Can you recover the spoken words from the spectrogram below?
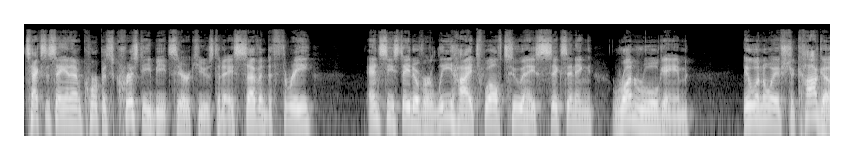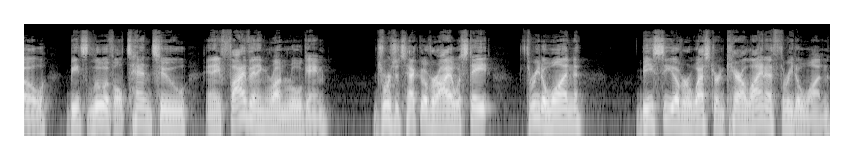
Texas A&M Corpus Christi beat Syracuse today 7 3. NC State over Lehigh 12 2 in a six inning run rule game. Illinois of Chicago beats Louisville 10 2 in a five inning run rule game. Georgia Tech over Iowa State, 3 to 1. BC over Western Carolina, 3 to 1.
